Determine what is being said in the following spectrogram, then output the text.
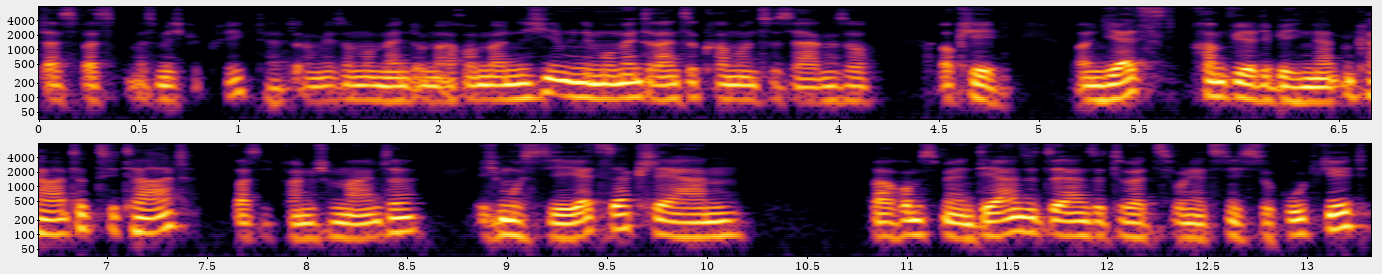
Das, was, was mich geprägt hat, irgendwie so ein Moment, um auch immer nicht in den Moment reinzukommen und zu sagen so, okay, und jetzt kommt wieder die Behindertenkarte, Zitat, was ich vorhin schon meinte. Ich muss dir jetzt erklären, warum es mir in der und der Situation jetzt nicht so gut geht.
